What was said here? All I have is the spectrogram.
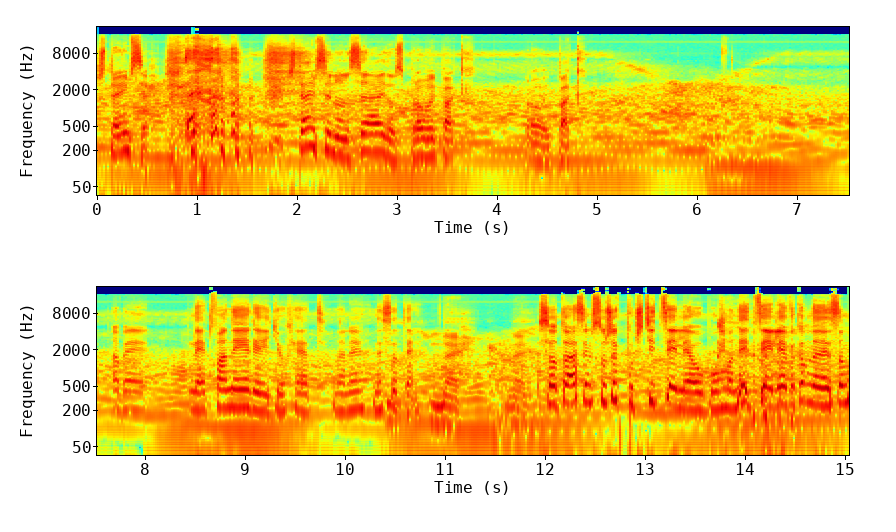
Ще им се. Ще им се, но не са Айдос. Пробвай пак. Пробвай пак. Абе, не, това не е Radiohead, нали? Не са те. Не, не. Защото аз им слушах почти целия албум, а не целия. Викам да не съм.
